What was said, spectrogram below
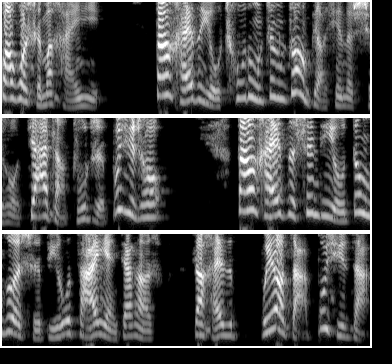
包括什么含义？当孩子有抽动症状表现的时候，家长阻止不许抽；当孩子身体有动作时，比如眨眼，家长让孩子不要眨，不许眨。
